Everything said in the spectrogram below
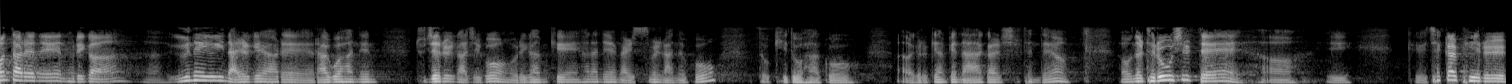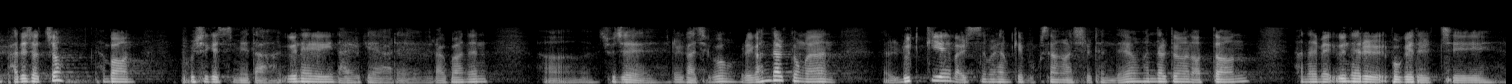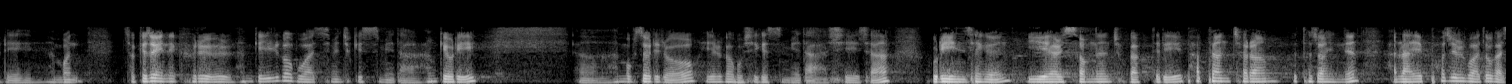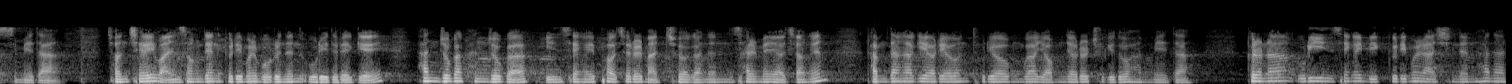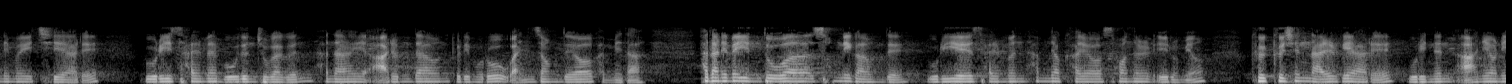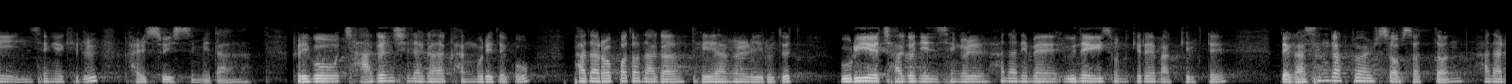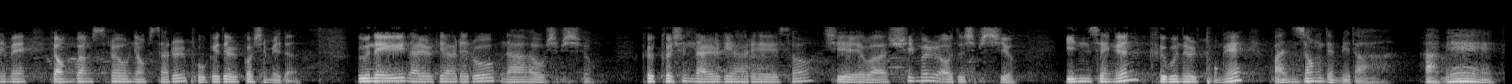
이번 달에는 우리가 어, 은혜의 날개 아래라고 하는 주제를 가지고 우리가 함께 하나님의 말씀을 나누고 또 기도하고 어, 그렇게 함께 나아가실 텐데요. 어, 오늘 들어오실 때, 이, 그 책갈피를 받으셨죠? 한번 보시겠습니다. 은혜의 날개 아래라고 하는 주제를 가지고 우리가 한 달 동안 룻기의 말씀을 함께 묵상하실 텐데요. 한 달 동안 어떤 하나님의 은혜를 보게 될지 우리 한번 적혀져 있는 글을 함께 읽어보았으면 좋겠습니다. 함께 우리 어, 한 목소리로 읽어보시겠습니다. 시작. 우리 인생은 이해할 수 없는 조각들이 파편처럼 흩어져 있는 하나의 퍼즐과도 같습니다. 전체의 완성된 그림을 모르는 우리들에게 한 조각 한 조각 인생의 퍼즐을 맞추어가는 삶의 여정은 감당하기 어려운 두려움과 염려를 주기도 합니다. 그러나 우리 인생의 밑그림을 아시는 하나님의 지혜 아래 우리 삶의 모든 조각은 하나의 아름다운 그림으로 완성되어 갑니다. 하나님의 인도와 섭리 가운데 우리의 삶은 합력하여 선을 이루며 그 크신 날개 아래 우리는 안연히 인생의 길을 갈 수 있습니다. 그리고 작은 시내가 강물이 되고 바다로 뻗어나가 대양을 이루듯 우리의 작은 인생을 하나님의 은혜의 손길에 맡길 때 내가 생각도 할 수 없었던 하나님의 영광스러운 역사를 보게 될 것입니다. 은혜의 날개 아래로 나아오십시오. 그 크신 날개 아래에서 지혜와 쉼을 얻으십시오. 인생은 그분을 통해 완성됩니다. 아멘.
